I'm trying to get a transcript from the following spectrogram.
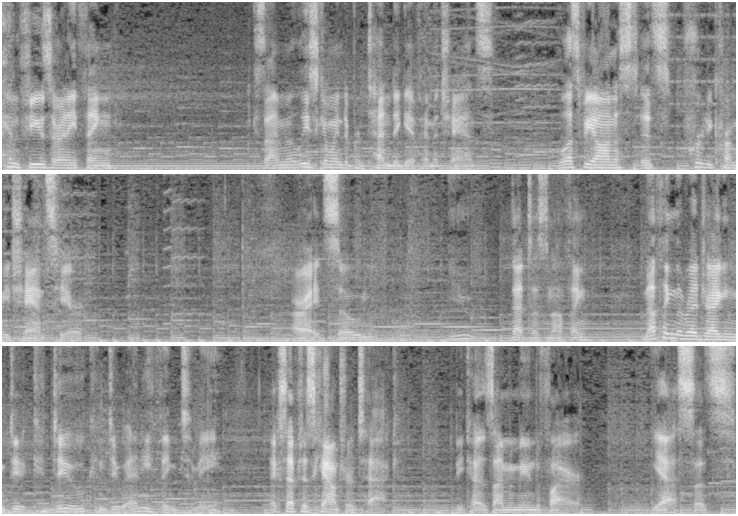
confuse or anything, because I'm at least going to pretend to give him a chance. let's be honest, it's pretty crummy chance here. Alright, so you... that does nothing. Nothing the red dragon do, can do can do anything to me, except his counterattack, because I'm immune to fire. Yes, that's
